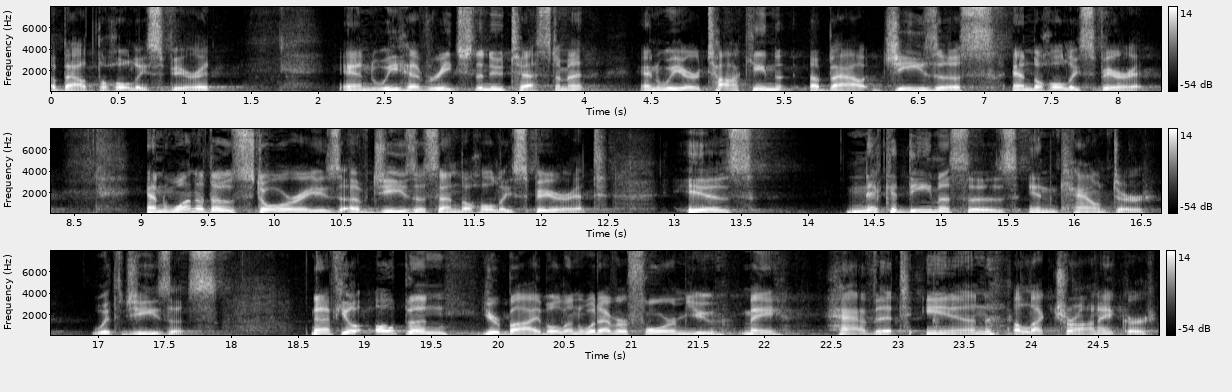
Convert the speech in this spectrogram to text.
about the Holy Spirit, and we have reached the New Testament, and we are talking about Jesus and the Holy Spirit. And one of those stories of Jesus and the Holy Spirit is Nicodemus's encounter with Jesus. Now, if you'll open your Bible in whatever form you may have it in, electronic or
